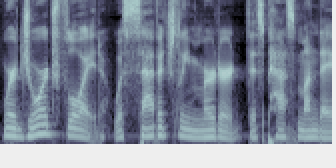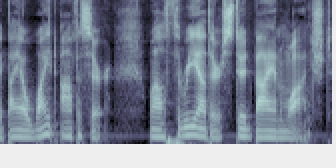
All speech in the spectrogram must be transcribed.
where George Floyd was savagely murdered this past Monday by a white officer while three others stood by and watched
